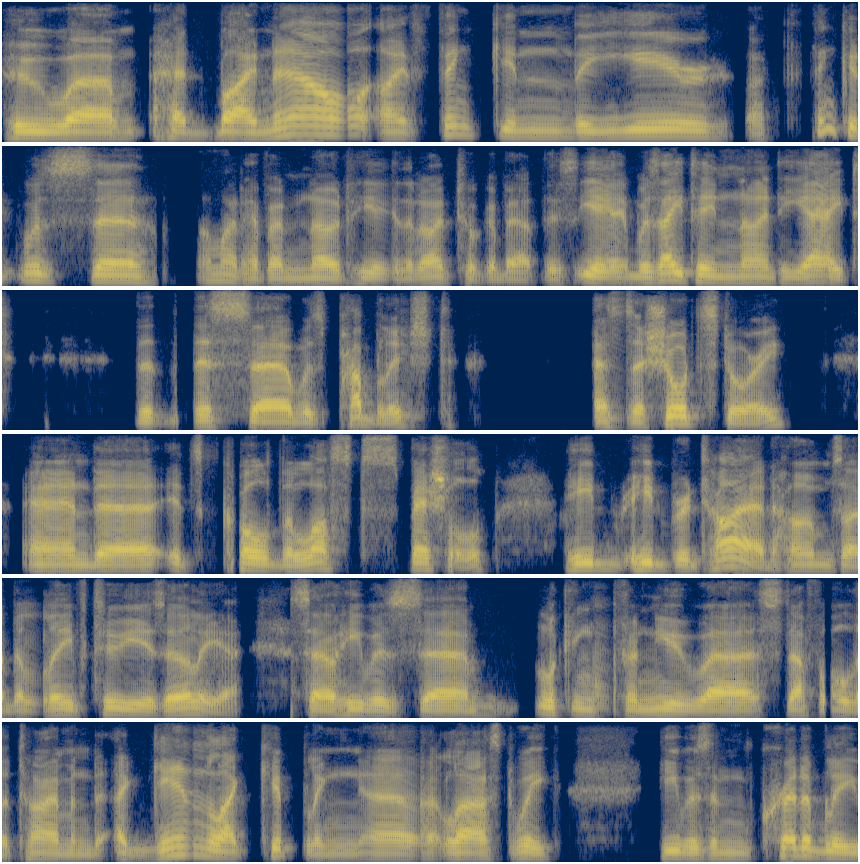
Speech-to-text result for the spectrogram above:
who um, had by now, I think in the year, I think it was, uh, I might have a note here that I took about this. Yeah, it was 1898 that this uh, was published as a short story, and uh, it's called The Lost Special. He'd he'd retired Holmes, I believe, two years earlier, so he was um, looking for new uh, stuff all the time. And again, like Kipling uh, last week, he was incredibly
